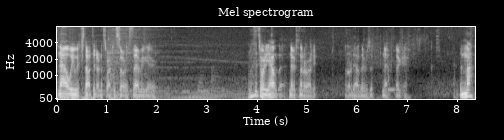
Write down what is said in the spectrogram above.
now we've started on a Ceratosaurus. There we go. Unless it's already out there. No, it's not already. Not already out there, is it? No, okay. The map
